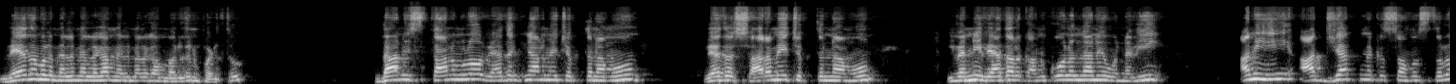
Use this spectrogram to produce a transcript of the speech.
వేదములు మెల్లమెల్లగా మెల్లమెల్లగా మరుగున పడుతూ దాని స్థానంలో వేద జ్ఞానమే చెప్తున్నాము వేద సారమే చెప్తున్నాము. ఇవన్నీ వేదాలకు అనుకూలంగానే ఉన్నవి అని ఆధ్యాత్మిక సంస్థలు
